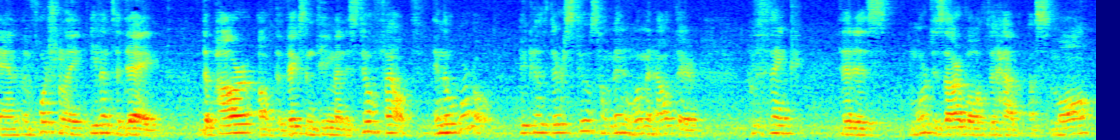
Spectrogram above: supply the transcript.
And unfortunately, even today, the power of the vixen demon is still felt in the world because there's still some men and women out there who think that it's more desirable to have a small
